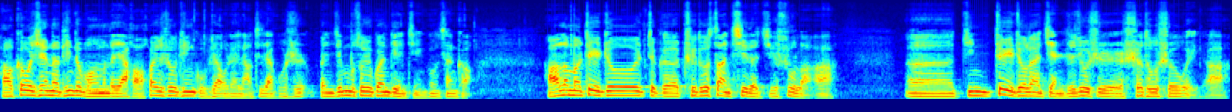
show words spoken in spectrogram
好，各位亲爱的听众朋友们，大家好，欢迎收听股票我来聊，这家国师。本节目所有观点仅供参考。好，那么这周这个垂头丧气的结束了啊，嗯，今这一周呢，简直就是蛇头蛇尾啊，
